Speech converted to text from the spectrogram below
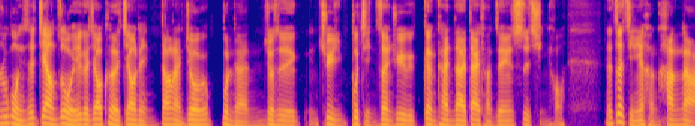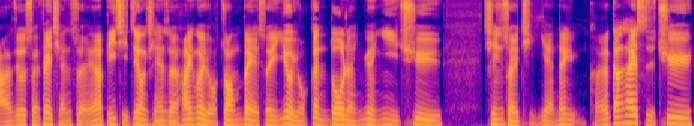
如果你是这样作为一个教课的教练，当然就不能就是去不谨慎去更看待带团这件事情哈。那这几年很夯啊，就是水肺潜水。那比起这种潜水，它因为有装备，所以又有更多人愿意去清水体验。那可能刚开始去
